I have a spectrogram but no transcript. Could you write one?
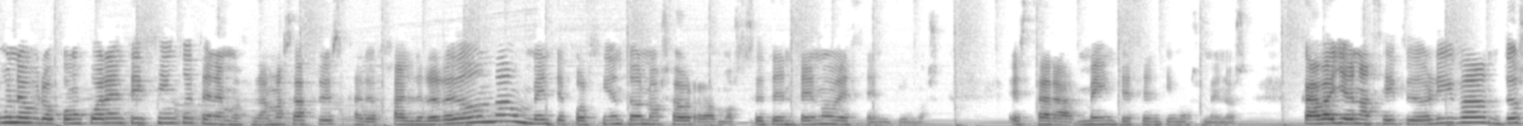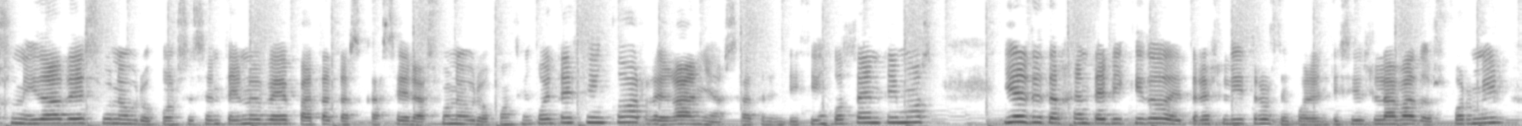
1 euro con 45 y tenemos la masa fresca de hojaldre redonda, un 20% nos ahorramos, 79 céntimos. Estará 20 céntimos menos. Caballo en aceite de oliva, 2 unidades, 1,69€, patatas caseras, 1,55€, regañas a 35 céntimos y el detergente líquido de 3 litros de 46 lavados por mil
